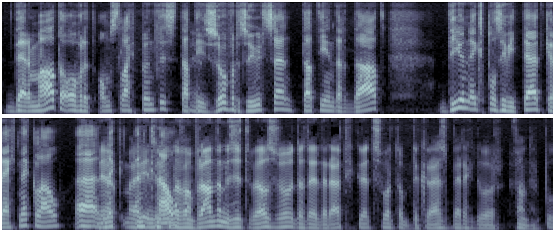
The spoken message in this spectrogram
dermate over het omslagpunt is dat Ja. die zo verzuurd zijn dat die inderdaad die een explosiviteit krijgt, klauw, eh, Ja, maar in de Ronde van Vlaanderen is het wel zo dat hij eruit gekletst wordt op de Kruisberg door Van der Poel.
